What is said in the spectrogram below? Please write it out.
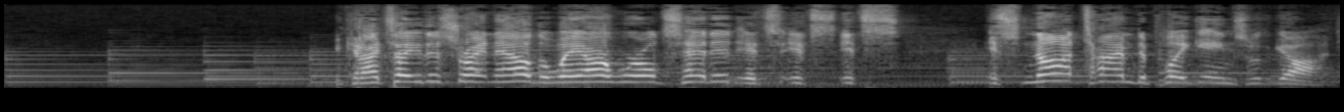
And can I tell you this right now? The way our world's headed, it's, it's, it's, it's not time to play games with God.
